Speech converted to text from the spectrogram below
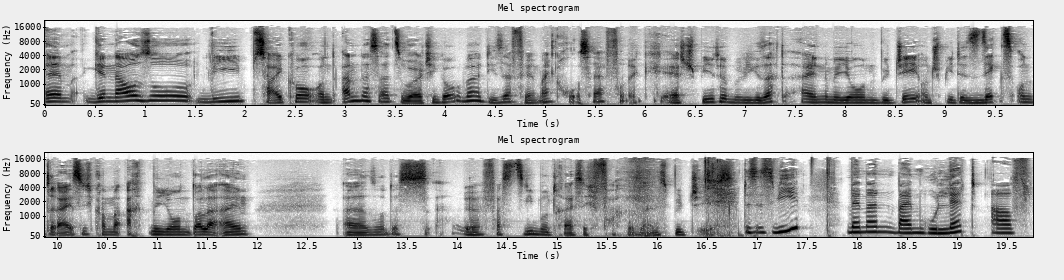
Ähm, genauso wie Psycho und anders als Vertigo war dieser Film ein großer Erfolg. Er spielte, wie gesagt, eine Million Budget und spielte 36,8 Millionen Dollar ein. Also das äh, fast 37-fache seines Budgets. Das ist wie, wenn man beim Roulette auf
